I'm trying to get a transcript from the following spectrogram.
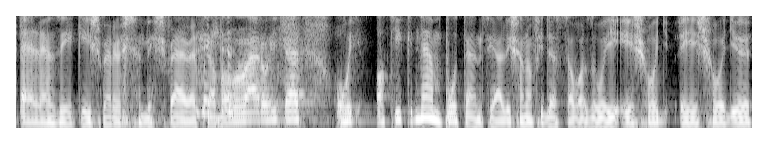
ellenzéki ismerősön is felvette a babaváró hitelt, hogy akik nem potenciálisan a Fidesz szavazói, és hogy, és hogy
